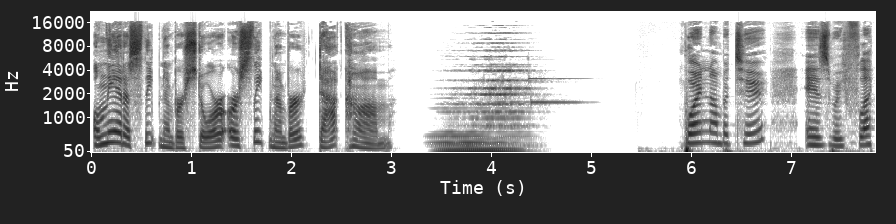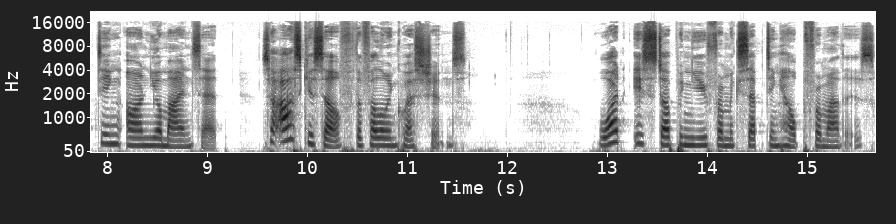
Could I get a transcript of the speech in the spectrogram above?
Only at a Sleep Number store or sleepnumber.com. Point number two is reflecting on your mindset. So ask yourself the following questions What is stopping you from accepting help from others?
